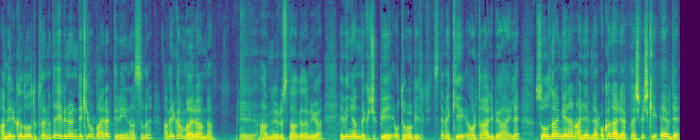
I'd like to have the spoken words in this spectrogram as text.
Amerikalı olduklarını da evin önündeki o bayrak direğinin asılı Amerikan bayrağından e, anlıyoruz, dalgalanıyor. Evin yanında küçük bir otomobil, demek ki orta hali bir aile. Soldan gelen alevler o kadar yaklaşmış ki evde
